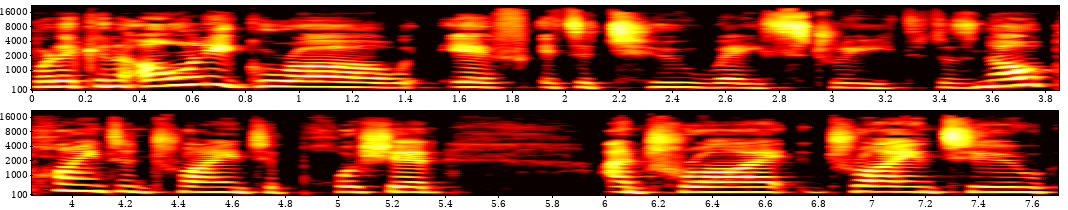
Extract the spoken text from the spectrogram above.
but it can only grow if it's a two-way street. There's no point in trying to push it and try trying to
